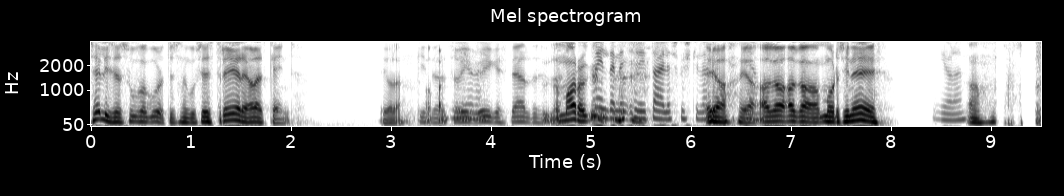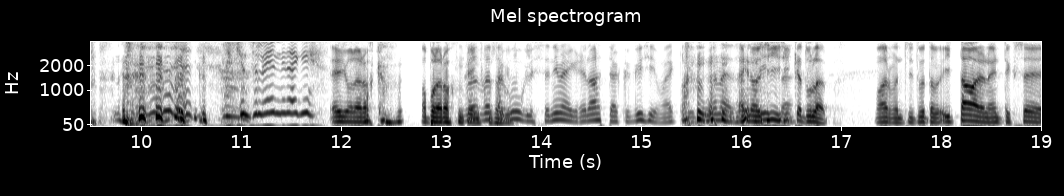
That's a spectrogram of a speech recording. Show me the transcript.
sellises suusakuuratis nagu Sestriere oled käinud? ei ole? kindel, et sa Ei õig- õigesti hääldasid no. ma arvan ma küll. eeldan, et see on Itaalias kuskil jah, ja aga, aga Morsinee ei ole. ah, äkki on sul veel midagi? ei ole rohkem, ma pole rohkem käinud võta kusagil. Google'is see nimekiri lahti, hakka küsima, äkki mõne ei no siis. ikka tuleb. ma arvan, et siit võtab Itaalia näiteks see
